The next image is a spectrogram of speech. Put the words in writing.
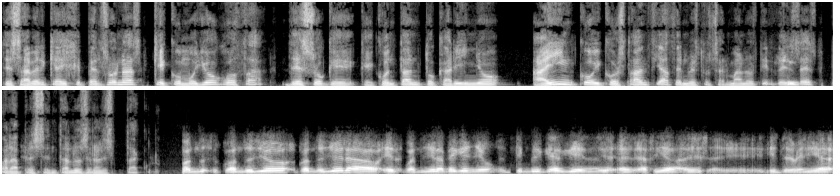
de saber que hay personas que como yo goza de eso que, que con tanto cariño ahínco y constancia hacen nuestros hermanos circenses para presentarnos en el espectáculo. Cuando, cuando yo cuando yo era cuando yo era pequeño siempre que alguien eh, eh, hacía eh, intervenía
